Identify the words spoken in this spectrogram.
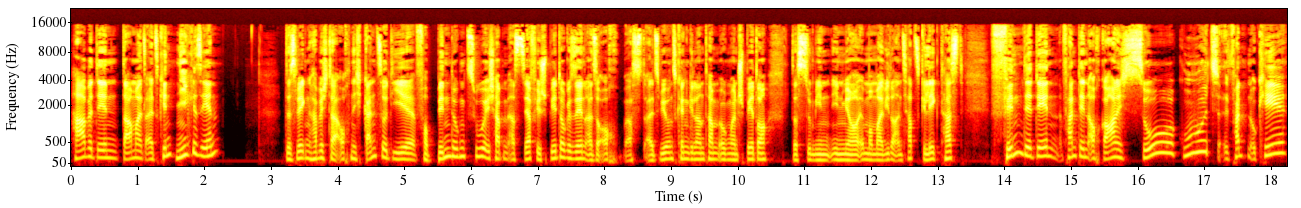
habe den damals als Kind nie gesehen. Deswegen habe ich da auch nicht ganz so die Verbindung zu. Ich habe ihn erst sehr viel später gesehen, also auch erst als wir uns kennengelernt haben, irgendwann später, dass du ihn, ihn mir immer mal wieder ans Herz gelegt hast. Finde den, fand den auch gar nicht so gut, fand ihn okay.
